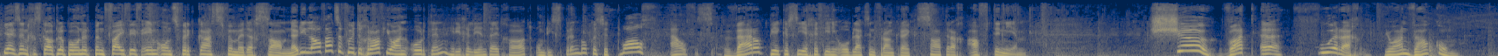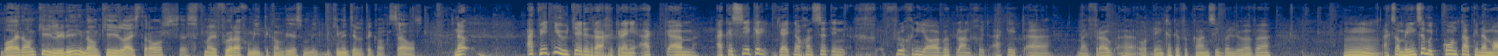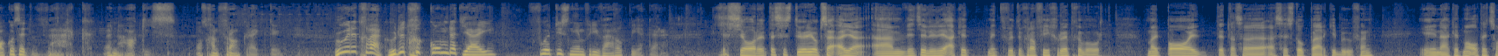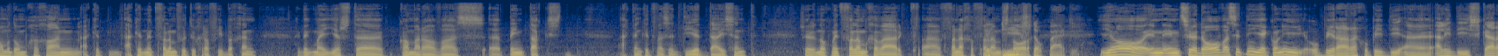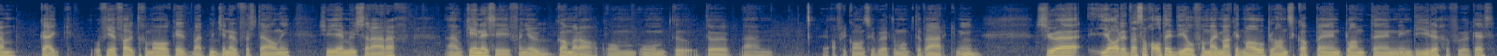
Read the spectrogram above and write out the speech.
Jy is ingeskakel op 100.5 FM ons verkas vanmiddag saam. Nou die Laagveld se fotograaf Johan Orton het die geleentheid gehad om die Springbokke se 12-11 Wêreldbeker sege teen die All Blacks in Frankryk Saterdag af te neem. Sjoe, wat 'n voorreg. Johan, welkom. Baie dankie Ludie, dankie luisteraars. Dit is my voorreg om hier te kan wees om 'n bietjie met julle te kan gesels. Nou, ek weet nie hoe jy dit reg gekry nie. Ek ehm um, ek is seker jy het nou gaan sit en vroeg in die jaar beplan goed. Ek het uh my vrou 'n uh, ordentlike vakansie beloof. Hmm, ek sal mense moet kontak en dan maak ons dit werk in hakkies. Ons gaan Frankryk toe. Hoe het dit gewerk? Hoe het dit gekom dat jy foto's neem vir die wêreldbeker? Ja, yes, ja, dit is 'n storie op sy eie. Ehm um, weet jy Lily, ek het met fotografie groot geword. My pa het dit as 'n as 'n stokperdjie beoefen en ek het maar altyd saam met hom gegaan. Ek het ek het met filmfotografie begin. Ek dink my eerste kamera was 'n uh, Pentax. Ek dink dit was 'n D1000. So het nog met film gewerk, uh, vinnige film staar. Stokperdjie. Ja, en en so daar was dit nie jy kon nie op die regtig op die uh, LED skerm kyk of jy 'n fout gemaak het, wat moet jy nou verstel nie. So jy moes regtig ehm um, kennis hê van jou hmm. kamera om om te te ehm um, Afrikaanse woord om op te werk, nie. Hmm. So ja, dit was nog altyd deel van my, maar ek het maar op landskappe en plante en en diere gefokus.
